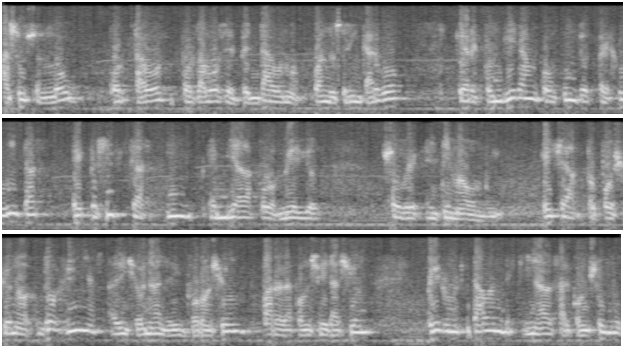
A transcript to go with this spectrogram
a Susan Lowe, portavoz, portavoz del Pentágono, cuando se le encargó que respondiera a un conjunto de preguntas específicas enviadas por los medios sobre el tema ONU. Ella proporcionó dos líneas adicionales de información para la consideración, pero no estaban destinadas al consumo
